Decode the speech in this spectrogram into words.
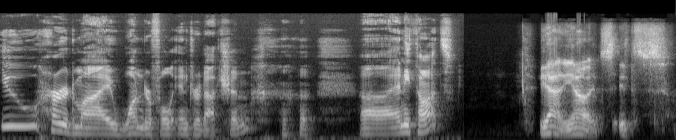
you heard my wonderful introduction. uh, any thoughts? Yeah, you know, it's it's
